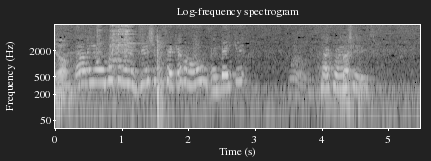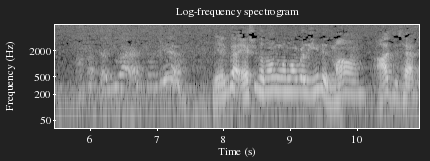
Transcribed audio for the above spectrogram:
Yep. Now you want to put it in a dish, and take it home and bake it. Macaroni and Mac cheese. You got extra? Yeah. Yeah, you got extra because the only one gonna really eat is mom. I just have,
